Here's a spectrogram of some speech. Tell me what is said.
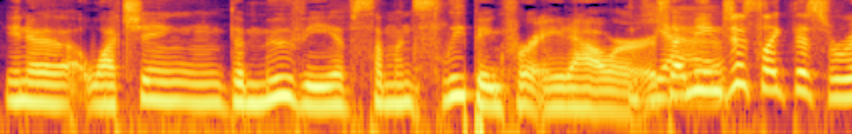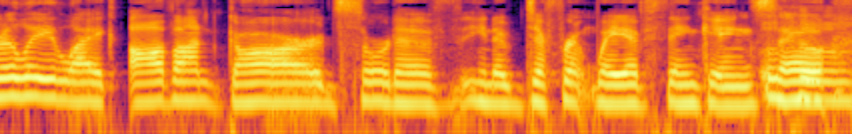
you know, watching the movie of someone sleeping for eight hours. I mean, just like this really, like, avant garde sort of, you know, different way of thinking. So.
